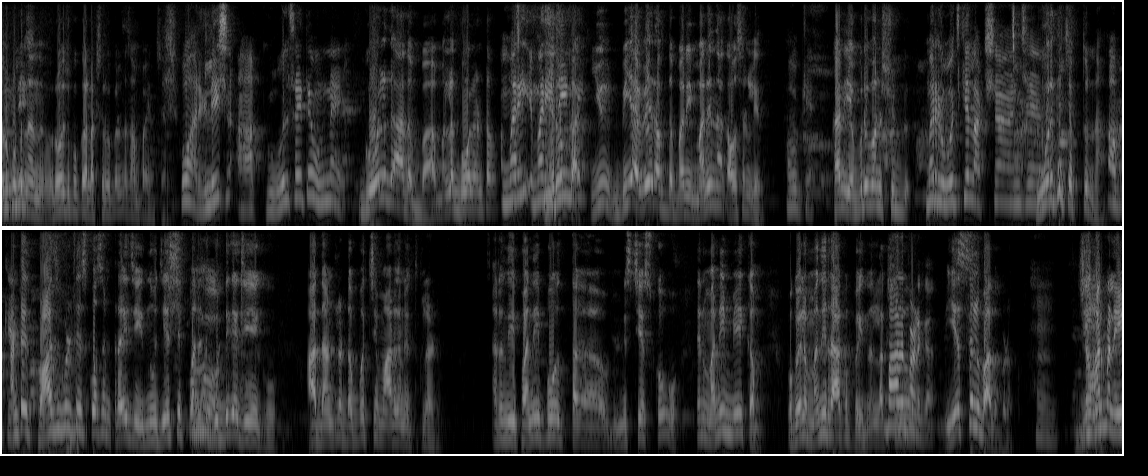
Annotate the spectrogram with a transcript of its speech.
అనుకుంటున్నాను రోజుకు ఒక లక్ష రూపాయలన్నా సంపాదించాలి. ఓ ఆ రిలేషన్ ఆ గోల్స్ అయితే ఉన్నాయి. గోల్ కాదబ్బా మళ్ళీ గోల్ అంటావు? మరి మరి ఎరుక. You be aware of the money money నాకు అవసరం లేదు. ఓకే. కానీ ఎవ్రీ వన్ షుడ్ మరి రోజుకి లక్ష ఊరికే చెప్తున్నా. అంటే పాసిబిలిటీస్ కోసం ట్రై చేయి. నువ్వు చేసే పనిని గుడ్డిగా చేయకు. ఆ దాంట్లో డబ్బు వచ్చే మార్గాన్ని ఎత్తుకులాడు అరే నీ పని పో మిస్ చేసుకోవు నేను మనీ మేకమ్ ఒకవేళ మనీ రాకపోయిందా బాధపడక. ఎస్ఎల్ బాధపడకు. నార్మల్ ఏ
